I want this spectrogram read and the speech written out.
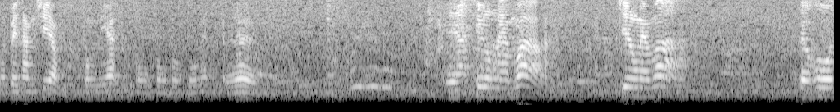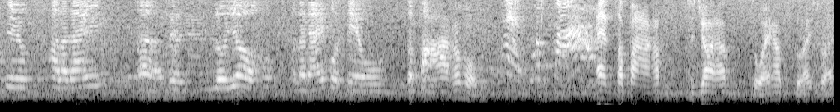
มันเป็นทางเชื่อมตรงเนี้ยตรงตรงตรงตรงเนี้ยเออเนี่ยชื่อโรงแรมว่าชื่อโรงแรมว่า The Hotel Paradise เอ่อ The Royal Paradise Hotel Spa ครับผม แอนสปาแอนสปาครับ สุดยอดครับ สวยครับ สวยสวย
